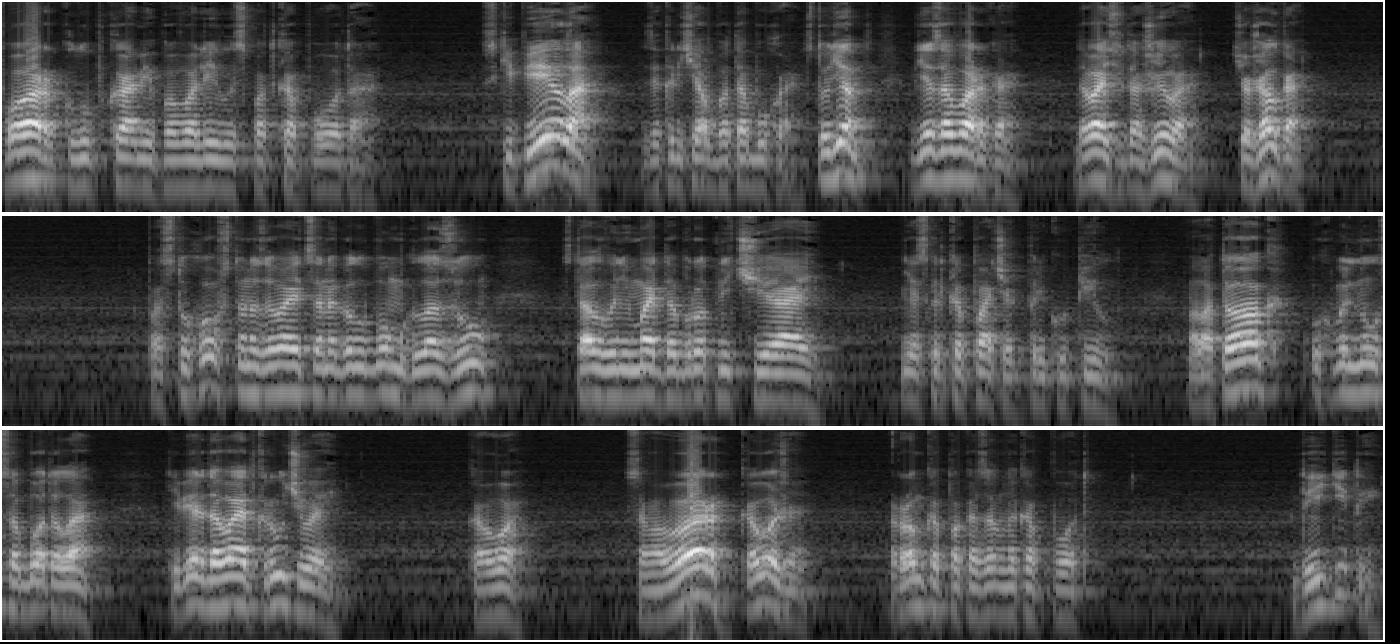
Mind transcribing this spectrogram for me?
пар клубками повалил из-под капота. «Вскипело!» – закричал Батабуха. «Студент, где заварка? Давай сюда, живо! Че, жалко?» Пастухов, что называется, на голубом глазу, стал вынимать добротный чай. Несколько пачек прикупил. «Молоток!» – ухмыльнулся Ботала. «Теперь давай откручивай». «Кого?» «Самовар? Кого же?» Ромка показал на капот. «Да иди ты!»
